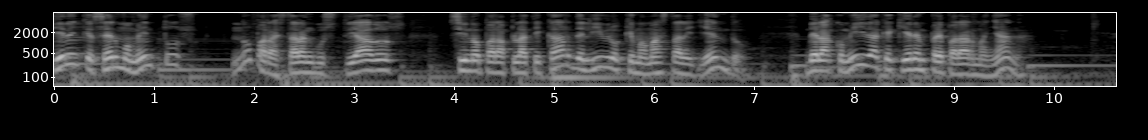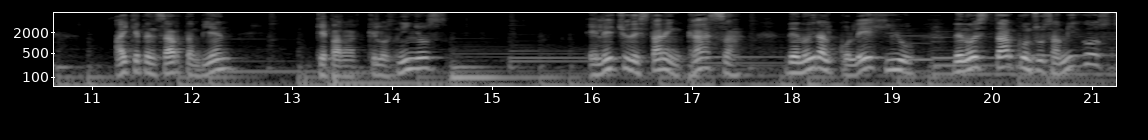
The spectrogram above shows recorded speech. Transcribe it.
tienen que ser momentos no para estar angustiados, sino para platicar del libro que mamá está leyendo, de la comida que quieren preparar mañana. Hay que pensar también que para que los niños, el hecho de estar en casa, de no ir al colegio, de no estar con sus amigos,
